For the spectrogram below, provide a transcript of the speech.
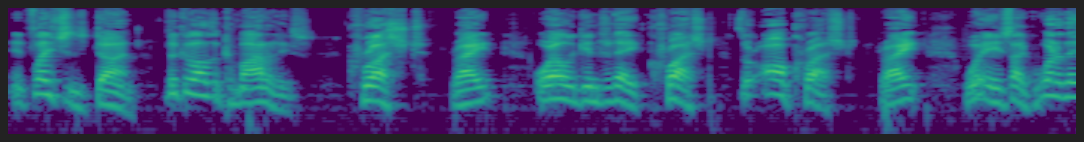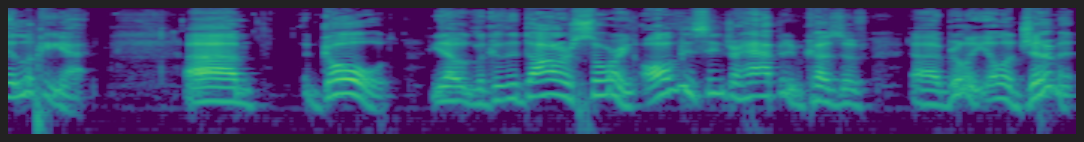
inflation's done. Look at all the commodities crushed, right? Oil again today, crushed. They're all crushed, right? He's like, what are they looking at? Um, gold, you know, look at the dollar soaring. All these things are happening because of uh, really illegitimate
